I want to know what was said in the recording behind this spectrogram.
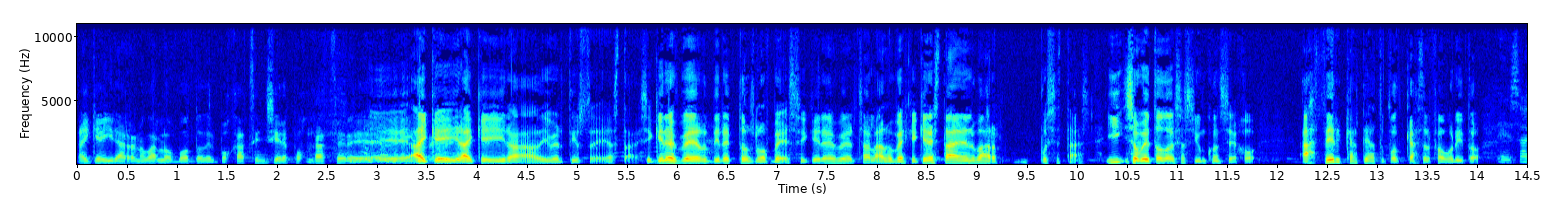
Hay que ir a renovar los votos del podcasting. Si eres podcaster, eh, Eh, hay que ir, hay que ir a divertirse, ya está. Si quieres ver directos, los ves. Si quieres ver charlas, los ves. Que quieres estar en el bar, pues estás. Y sobre todo, eso sí, un consejo. Acércate a tu podcaster favorito. O sea,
